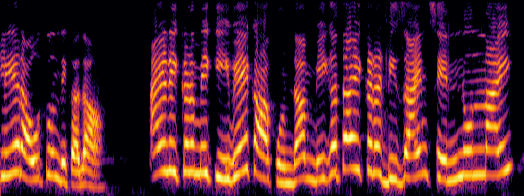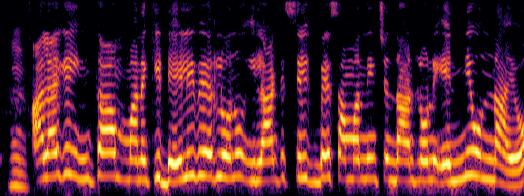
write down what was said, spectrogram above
క్లియర్ అవుతుంది కదా. అండ్ ఇక్కడ మీకు ఇవే కాకుండా మిగతా ఇక్కడ డిజైన్స్ ఎన్ని ఉన్నాయి. అలాగే ఇంకా మనకి డైలీ వేర్ లోను ఇలాంటి సిల్క్ బేస్ సంబంధించిన దాంట్లోను ఎన్ని ఉన్నాయో.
